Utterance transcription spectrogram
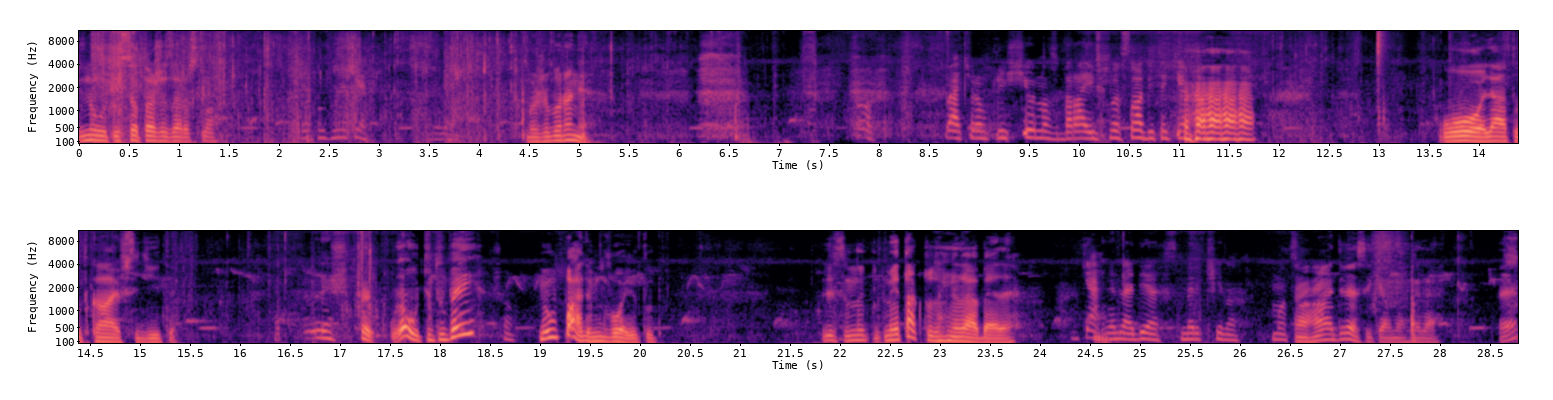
Ну тут все теж заросло. Боже борони. Вечором кліщів назбираєш на собі таке. О, ля, тут кайф сидіти. Лиш. Оу, ти тупий? Що? Ми впадемо двоє тут. Дивіться, ну, Ми і так тут гниле били. Тягне для де смерчина. Моц. Ага, дивись, яке воно гниле. Е?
